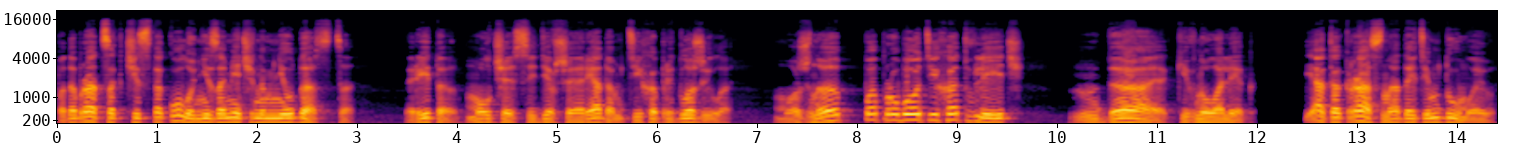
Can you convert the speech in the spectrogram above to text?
Подобраться к чистоколу незамеченным не удастся». Рита, молча сидевшая рядом, тихо предложила. «Можно попробовать их отвлечь». «Да», – кивнул Олег. Я как раз над этим думаю.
